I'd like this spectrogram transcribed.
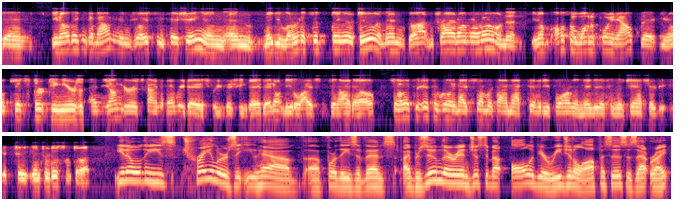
and you know, they can come out and enjoy some fishing and, and maybe learn a thing or two and then go out and try it on their own. And, you know, also want to point out that, you know, kids 13 years and younger, it's kind of every day is free fishing day. They don't need a license in Idaho. So it's, it's a really nice summertime activity for them, and maybe this is a chance to, to introduce them to it. You know, these trailers that you have uh, for these events, I presume they're in just about all of your regional offices. Is that right?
